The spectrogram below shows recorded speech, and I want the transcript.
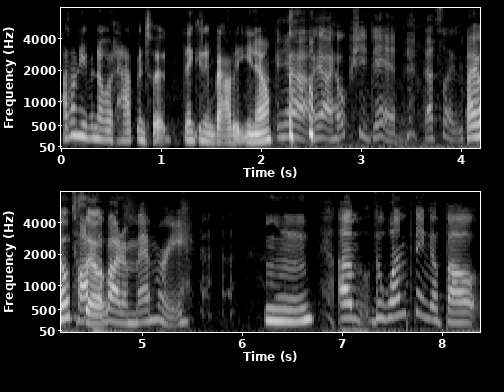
I don't even know what happened to it. Thinking about it, you know. yeah, yeah. I hope she did. That's like I hope talk so. about a memory. hmm Um, the one thing about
